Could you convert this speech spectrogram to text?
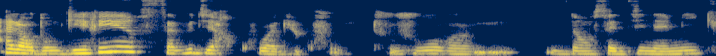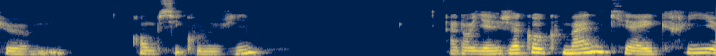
Alors donc guérir, ça veut dire quoi du coup? Toujours euh, dans cette dynamique en psychologie? Alors il y a Jacques Hockman qui a écrit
